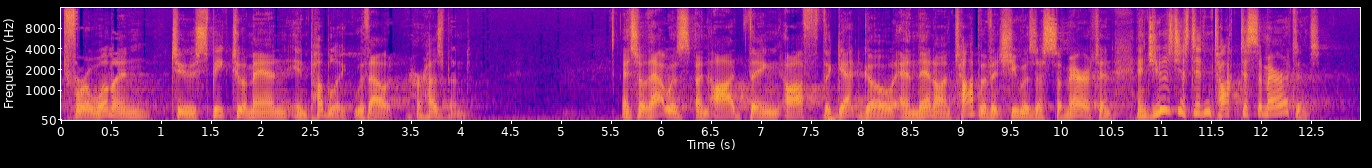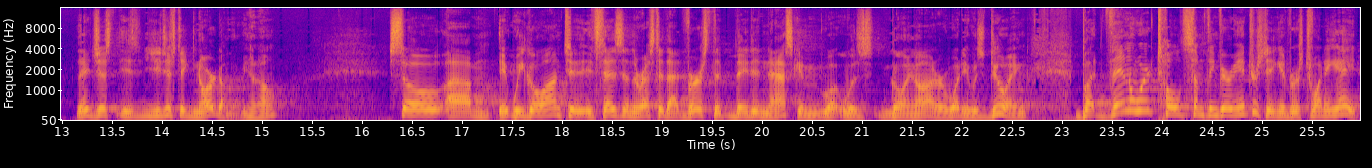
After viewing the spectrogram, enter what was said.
for a woman to speak to a man in public without her husband. And so that was an odd thing off the get go. And then on top of it, she was a Samaritan. And Jews just didn't talk to Samaritans. They just, you just ignored them, you know? So um, it, we go on to, it says in the rest of that verse that they didn't ask him what was going on or what he was doing. But then we're told something very interesting in verse 28.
